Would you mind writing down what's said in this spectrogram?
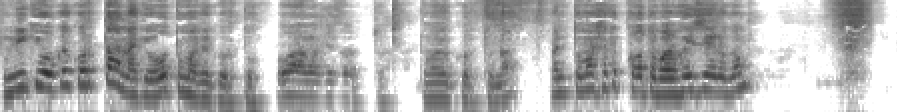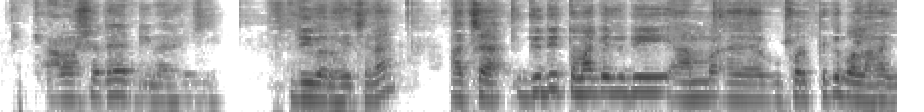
তুমি কি ওকে করতা নাকি ও তোমাকে করতো? ও আমাকে করতো। তোমাকে করতো না। মানে তোমার সাথে কতবার হয়েছে এরকম? আমার সাথে দুইবার হয়েছে। দুইবার হয়েছে না? আচ্ছা যদি তোমাকে যদি উপর থেকে বলা হয়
